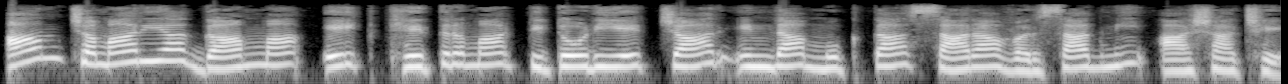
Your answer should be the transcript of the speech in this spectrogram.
આમ ચમારિયા ગામમાં એક ખેતરમાં ટીટોડીએ ચાર ઈંડા મૂકતા સારા વરસાદની આશા છે.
